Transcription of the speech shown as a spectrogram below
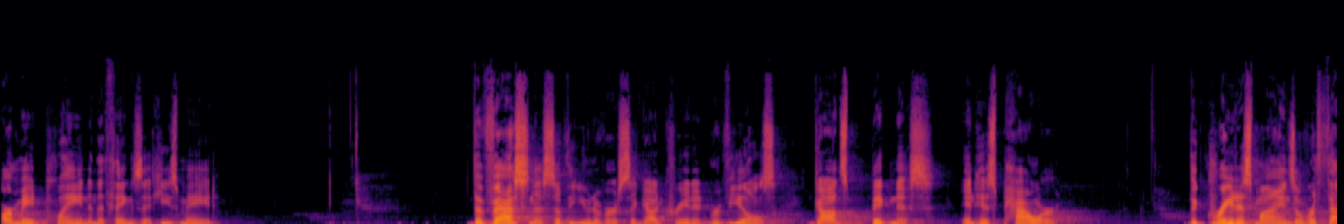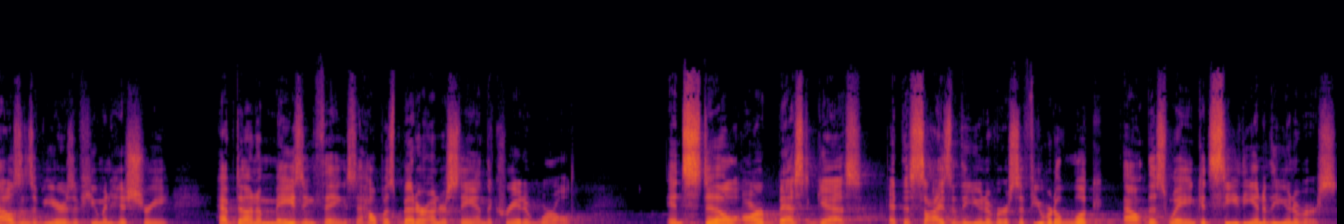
are made plain in the things that he's made. The vastness of the universe that God created reveals God's bigness and his power the greatest minds over thousands of years of human history have done amazing things to help us better understand the created world. And still, our best guess at the size of the universe, if you were to look out this way and could see the end of the universe,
